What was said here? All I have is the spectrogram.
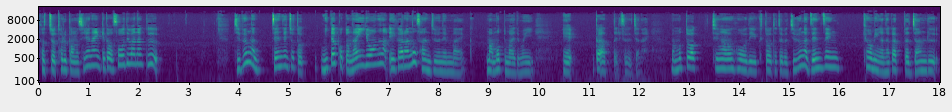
そっちを取るかもしれないけどそうではなく自分が全然ちょっと見たことないような絵柄の30年前まあもっと前でもいい絵があったりするじゃない。まあ、もっとは違う方でいくと例えば自分が全然興味がなかったジャンル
